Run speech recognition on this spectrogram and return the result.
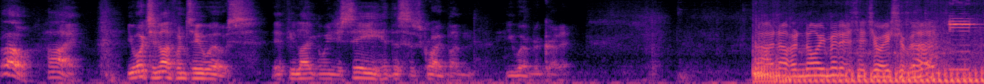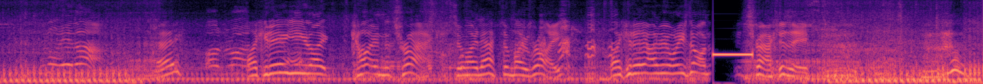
Oh, hi. You're watching Life on Two Wheels. If you like what you see, hit the subscribe button. You won't regret it. Uh, another nine minute situation for that. You not hear that? Hey? I right. I can hear you like cutting the track to my left and my right. I can hear, I mean, well, he's not on the track, is he?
